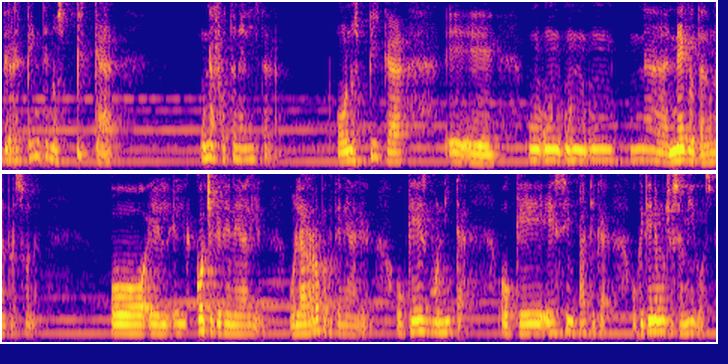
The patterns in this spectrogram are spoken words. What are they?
de repente nos pica una foto en el Instagram? O nos pica eh, eh, una anécdota de una persona. O el, el coche que tiene alguien. O la ropa que tiene alguien. O que es bonita. O que es simpática. O que tiene muchos amigos.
